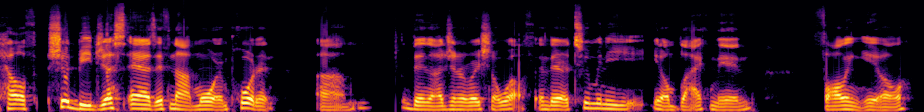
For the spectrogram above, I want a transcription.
health should be just as if not more important um, than uh, generational wealth and there are too many you know black men falling ill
